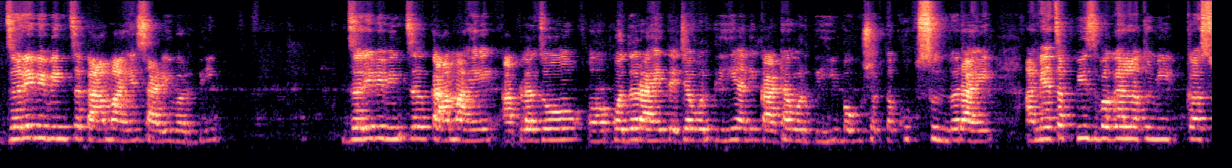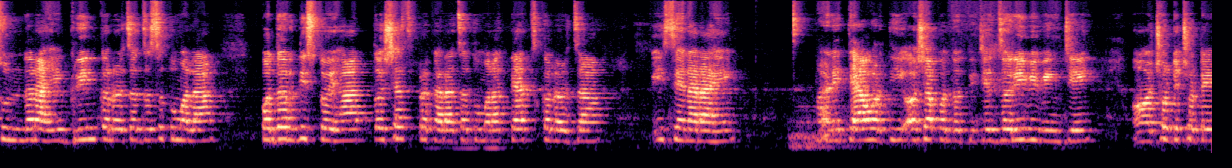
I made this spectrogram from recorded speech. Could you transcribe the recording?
जरी विविंगचं काम आहे साडीवरती जरी विविंगचं काम आहे आपला जो पदर आहे त्याच्यावरतीही आणि काठावरतीही बघू शकता खूप सुंदर आहे. आणि याचा पीस बघायला ना तुम्ही इतका सुंदर आहे ग्रीन कलरचा जसं तुम्हाला पदर दिसतोय हा तशाच प्रकाराचा तुम्हाला त्याच कलरचा पीस येणार आहे. आणि त्यावरती अशा पद्धतीचे जरी विविंगचे छोटे छोटे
